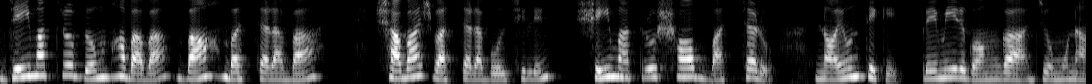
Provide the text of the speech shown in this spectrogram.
যেইমাত্র ব্রহ্মা বাবা, বাহ, বাচ্চারা বাহ সাবাস বাচ্চারা বলছিলেন, সেই মাত্র সব বাচ্চারও নয়ন থেকে প্রেমের গঙ্গা যমুনা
